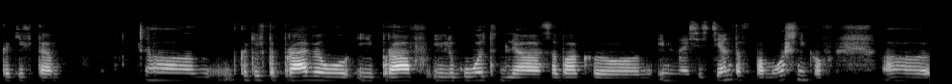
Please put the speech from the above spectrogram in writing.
каких-то каких-то правил и прав и льгот для собак э, именно ассистентов, помощников, а,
